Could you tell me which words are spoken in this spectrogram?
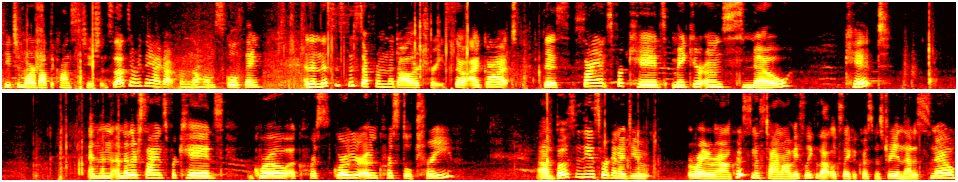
Teaching more about the Constitution. So that's everything I got from the homeschool thing. And then this is the stuff from the Dollar Tree. So I got this Science for Kids Make Your Own Snow kit. And then another Science for Kids Grow a Grow Your Own Crystal Tree. Um, both of these we're going to do right around Christmas time, obviously, because that looks like a Christmas tree and that is snow.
